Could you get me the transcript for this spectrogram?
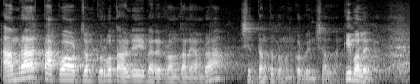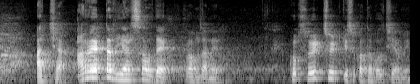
আমরা তাকওয়া অর্জন করব, তাহলে এবারের রমজানে আমরা সিদ্ধান্ত গ্রহণ করব ইনশাল্লাহ কি বলেন? আচ্ছা আরও একটা রিহার্সাল দেখ রমজানের। খুব সুইট সুইট কিছু কথা বলছি আমি।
